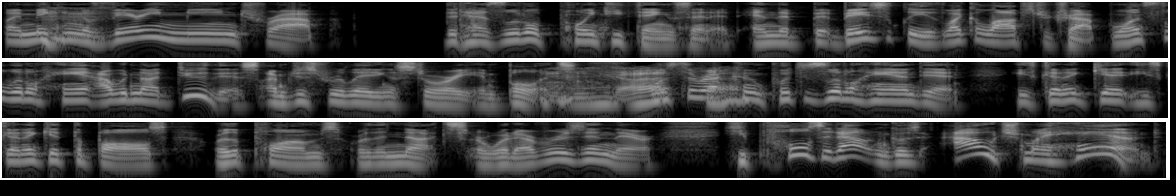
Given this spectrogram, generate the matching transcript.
by making a Mhm. very mean trap that has little pointy things in it. And that ba- basically, like a lobster trap, once the little hand, I would not do this. I'm just relating a story in bullets. Mhm, ahead, Once the raccoon puts his little hand in, he's gonna get he's gonna get the balls or the plums or the nuts or whatever is in there. He pulls it out and goes, "Ouch, my hand!"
